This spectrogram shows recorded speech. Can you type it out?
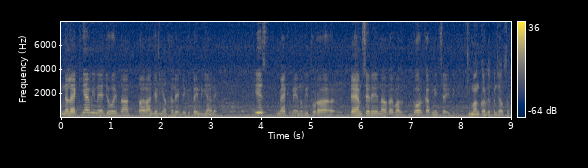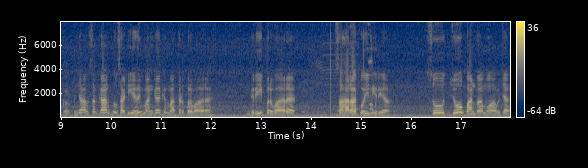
ਨਲਾਇਕੀਆਂ ਵੀ ਨੇ ਜੋ ਇਦਾਂ ਤਾਰਾਂ ਜਿਹੜੀਆਂ ਥੱਲੇ ਡਿੱਗ ਪੈਂਦੀਆਂ ਨੇ। ਇਸ ਮਹਿਕਮੇ ਨੂੰ ਵੀ ਥੋੜਾ ਟਾਈਮ ਸਿਰ ਇਹਨਾਂ ਦਾ ਵੱਲ ਗੌਰ ਕਰਨੀ ਚਾਹੀਦੀ। ਕੀ ਮੰਗ ਕਰਦੇ ਪੰਜਾਬ ਸਰਕਾਰ ਤੋਂ? ਪੰਜਾਬ ਸਰਕਾਰ ਤੋਂ ਸਾਡੀ ਇਹੋ ਹੀ ਮੰਗ ਹੈ ਕਿ ਮਾਤੜ ਪਰਿਵਾਰ ਹੈ ਗਰੀਬ ਪਰਿਵਾਰ ਹੈ ਸਹਾਰਾ ਕੋਈ ਨਹੀਂ ਰਿਹਾ। ਸੋ ਜੋ ਬਣਦਾ ਮੁਆਵਜ਼ਾ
